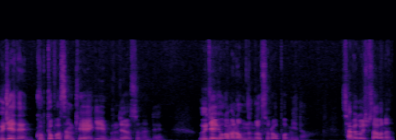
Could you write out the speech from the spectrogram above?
의제된 국토법상 계획이 문제였었는데 의제 효과만 없는 것으로 봅니다. 454번은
